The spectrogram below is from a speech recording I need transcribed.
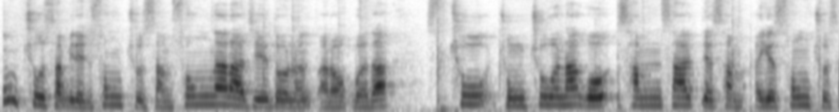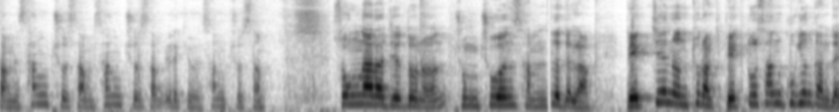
송추삼 이래죠. 송추삼 송나라 제도는 바로 뭐다? 추 중추원하고 삼살 때 삼. 아, 이게 송추삼, 상추삼, 상추삼 이렇게 해요. 상추삼. 송나라 제도는 중추원 삼 이거들랑 백제는 투락 백두산 구경 간다.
